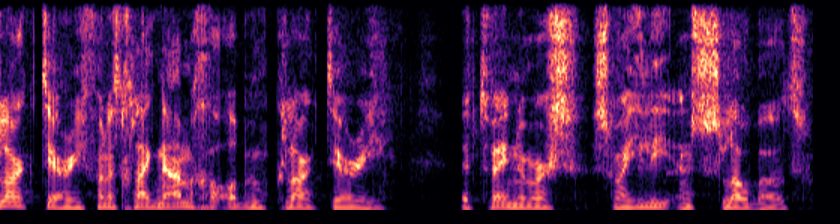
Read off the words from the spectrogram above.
Clark Terry van het gelijknamige album Clark Terry. De twee nummers Swahili en Slowboat.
